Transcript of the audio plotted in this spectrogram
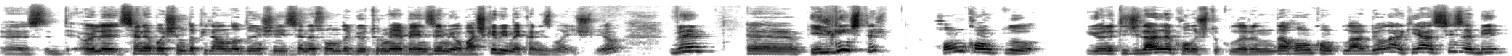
E, öyle sene başında planladığın şeyi sene sonunda götürmeye benzemiyor. Başka bir mekanizma işliyor. Ve e, ilginçtir. Hong Konglu yöneticilerle konuştuklarında Hong Konglular diyorlar ki ya size bir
